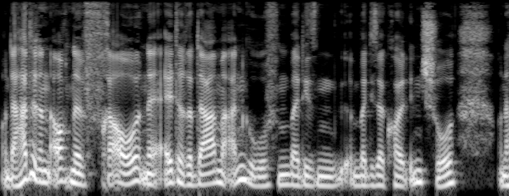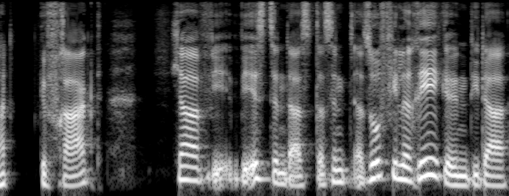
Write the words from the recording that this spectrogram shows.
Und da hatte dann auch eine Frau, eine ältere Dame angerufen bei, diesen, bei dieser Call-In-Show und hat gefragt, ja, wie, wie ist denn das? Das sind so viele Regeln, die da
